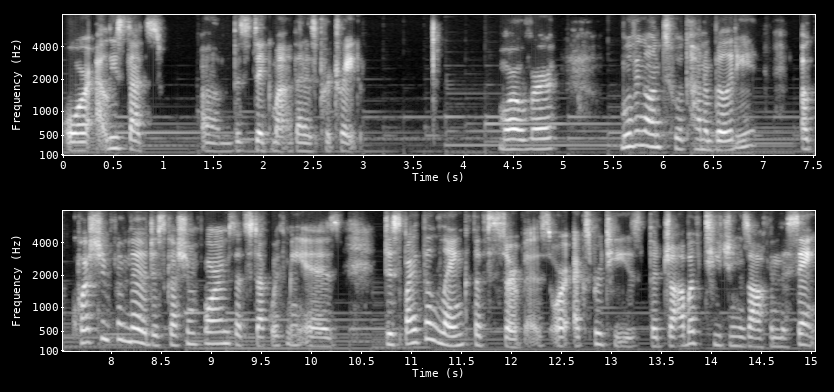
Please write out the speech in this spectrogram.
or at least that's um, the stigma that is portrayed. Moreover, moving on to accountability, a question from the discussion forums that stuck with me is Despite the length of service or expertise, the job of teaching is often the same.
